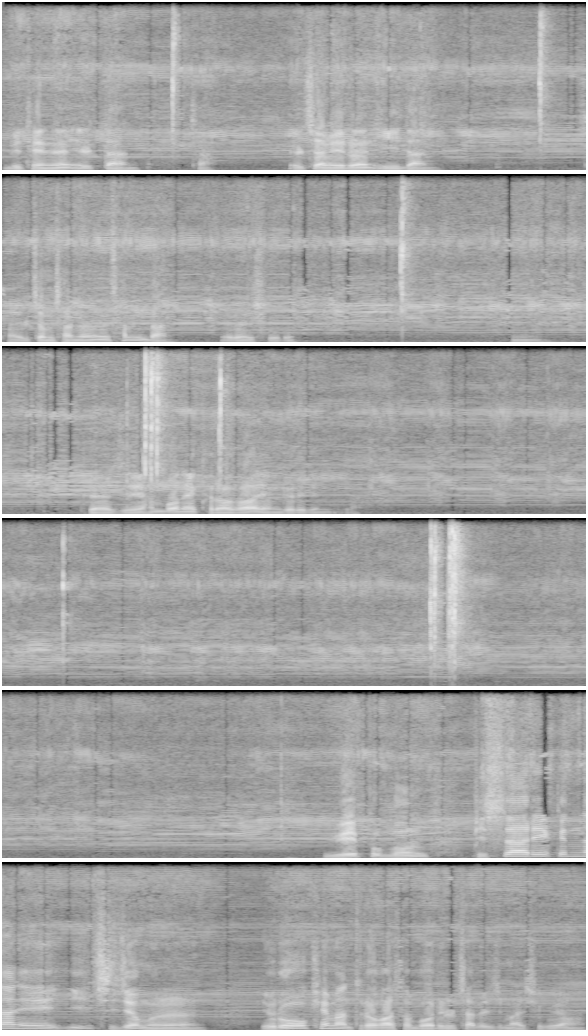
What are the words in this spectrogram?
밑에는 1단 자 1.1은 2단 자 1.4는 3단 이런 식으로 음. 그래야지 한 번에 그라가 연결이 됩니다. 위에 부분 빗살이 끝난 이, 이 지점을 요렇게만 들어가서 머리를 자르지 마시고요.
